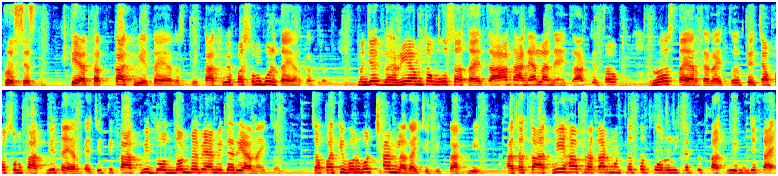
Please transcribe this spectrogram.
प्रोसेस ते आता काकवी तयार असते. काकवीपासून गुळ तयार करतात. म्हणजे घरी आमचा ऊस असायचा घाण्याला न्यायचा त्याचा रस तयार करायचं त्याच्यापासून काकवी तयार करायची. ती काकवी दोन दोन डबे आम्ही घरी आणायचं. चपाती बरोबर छान लागायची ती काकवी. आता काकवी हा प्रकार म्हटलं तर पोरं विचारतात काकवी म्हणजे काय?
